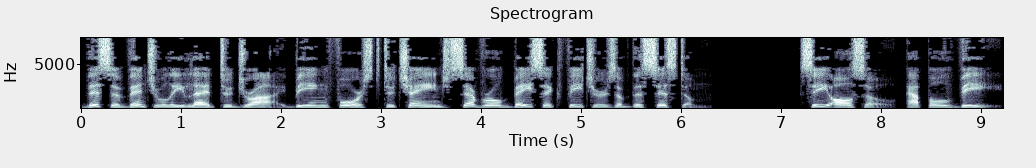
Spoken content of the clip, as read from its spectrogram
This eventually led to Dry being forced to change several basic features of the system. See also, Apple v.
